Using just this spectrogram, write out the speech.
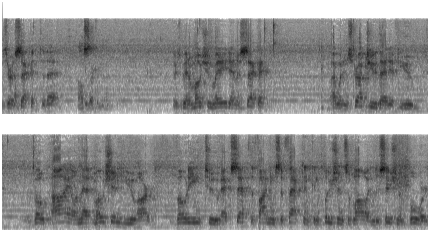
Is there a second to that? I'll second that. There's been a motion made and a second. I would instruct you that if you vote aye on that motion, you are voting to accept the findings of fact and conclusions of law and decision of board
